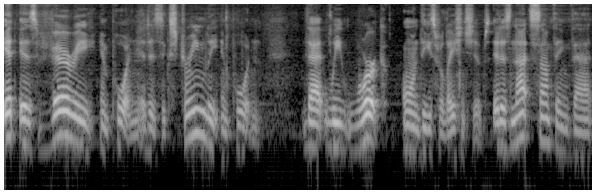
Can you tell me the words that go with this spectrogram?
It is very important, it is extremely important that we work on these relationships. It is not something that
